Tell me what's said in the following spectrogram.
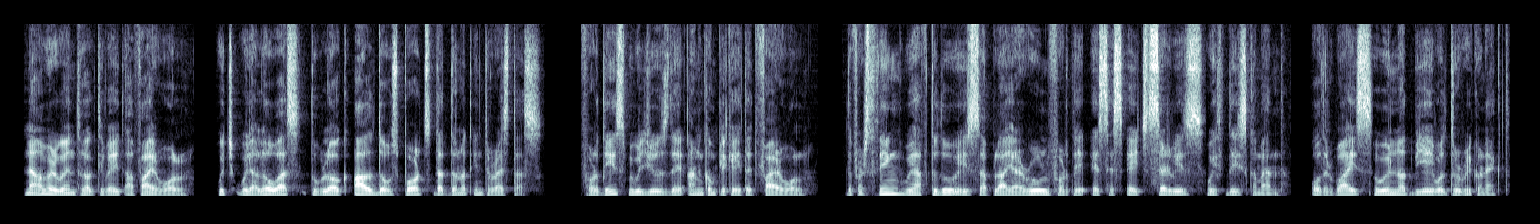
Now we're going to activate a firewall, which will allow us to block all those ports that do not interest us. For this, we will use the uncomplicated firewall. The first thing we have to do is apply a rule for the SSH service with this command. Otherwise, we will not be able to reconnect.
